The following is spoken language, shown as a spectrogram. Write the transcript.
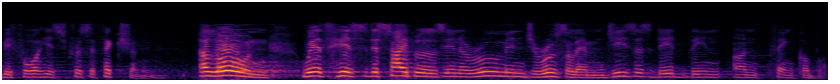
before his crucifixion, alone with his disciples in a room in Jerusalem, Jesus did the unthinkable.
